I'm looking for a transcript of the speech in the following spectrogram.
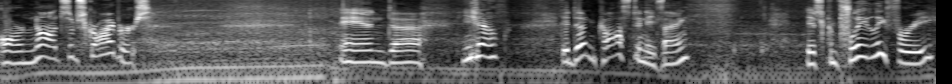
are not subscribers. And, uh, you know, it doesn't cost anything. It's completely free.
